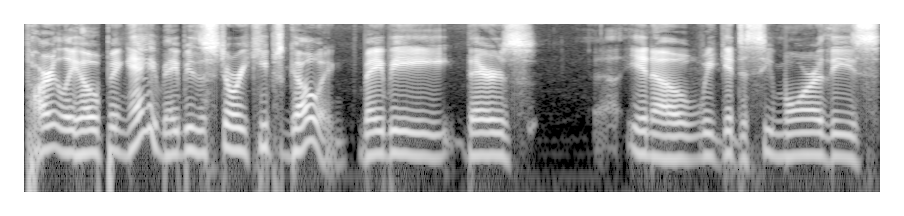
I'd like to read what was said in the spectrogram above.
partly hoping, hey, maybe the story keeps going. Maybe there's, uh, you know, we get to see more of these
